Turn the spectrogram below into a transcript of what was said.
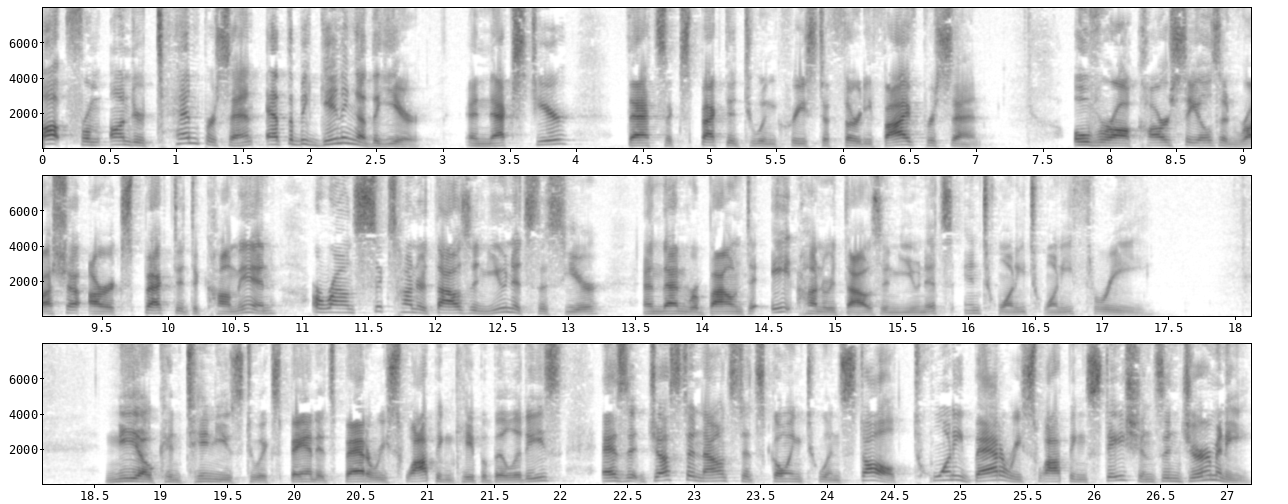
up from under 10% at the beginning of the year. And next year, that's expected to increase to 35%. Overall car sales in Russia are expected to come in around 600,000 units this year and then rebound to 800,000 units in 2023. NIO continues to expand its battery swapping capabilities as it just announced it's going to install 20 battery swapping stations in Germany.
